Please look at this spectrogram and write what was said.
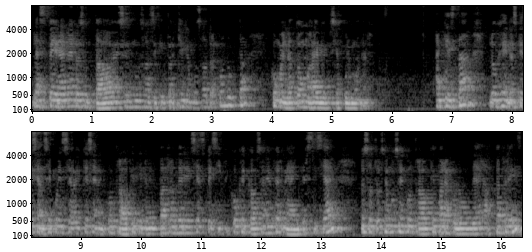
la espera en el resultado a veces nos hace que lleguemos a otra conducta como es la toma de biopsia pulmonar. Aquí están los genes que se han secuenciado y que se han encontrado que tienen un patrón de herencia específico que causan enfermedad intersticial. Nosotros hemos encontrado que para Colombia el APCA3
